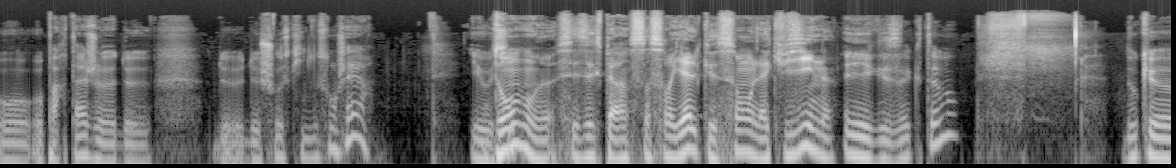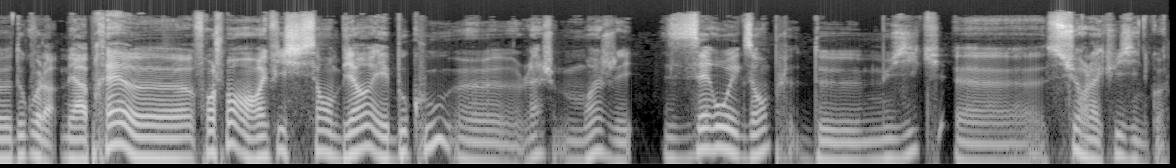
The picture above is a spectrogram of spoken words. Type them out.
au, partage de choses qui nous sont chères. Et aussi, Dont euh, ces expériences sensorielles que sont la cuisine. Exactement. Donc, euh, donc voilà. Mais après, euh, franchement, en réfléchissant bien et beaucoup, là, je- moi, j'ai zéro exemple de musique sur la cuisine, quoi.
